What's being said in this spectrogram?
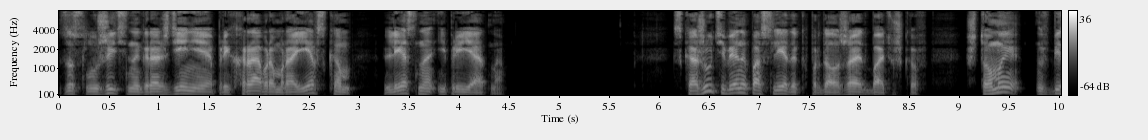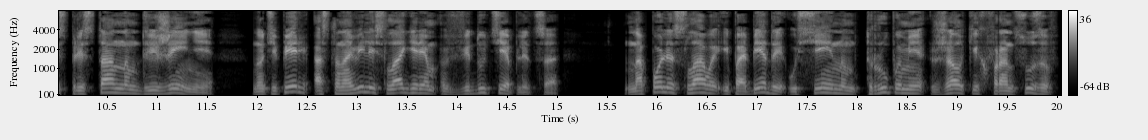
заслужить награждение при храбром Раевском – лестно и приятно. «Скажу тебе напоследок», — продолжает Батюшков, «что мы в беспрестанном движении, но теперь остановились лагерем в виду Теплица, на поле славы и победы, усеянном трупами жалких французов,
